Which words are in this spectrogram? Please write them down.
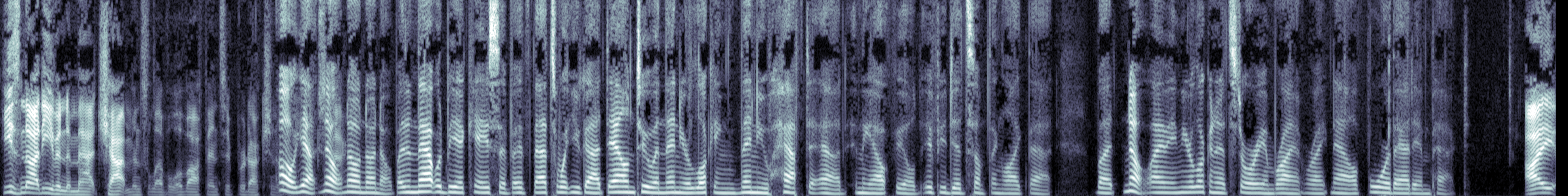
he's not even to Matt Chapman's level of offensive production. Oh yeah, no, no, no, no. But then that would be a case of if that's what you got down to, and then you're looking, then you have to add in the outfield if you did something like that. But no, I mean you're looking at Story and Bryant right now for that impact. I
